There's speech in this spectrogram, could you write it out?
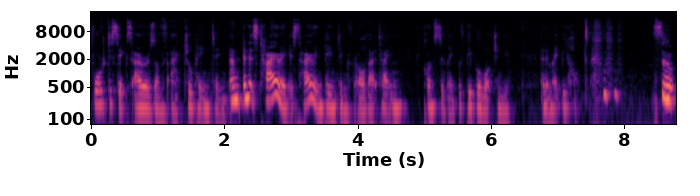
four to six hours of actual painting. And, and it's tiring. It's tiring painting for all that time constantly with people watching you, and it might be hot. so,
